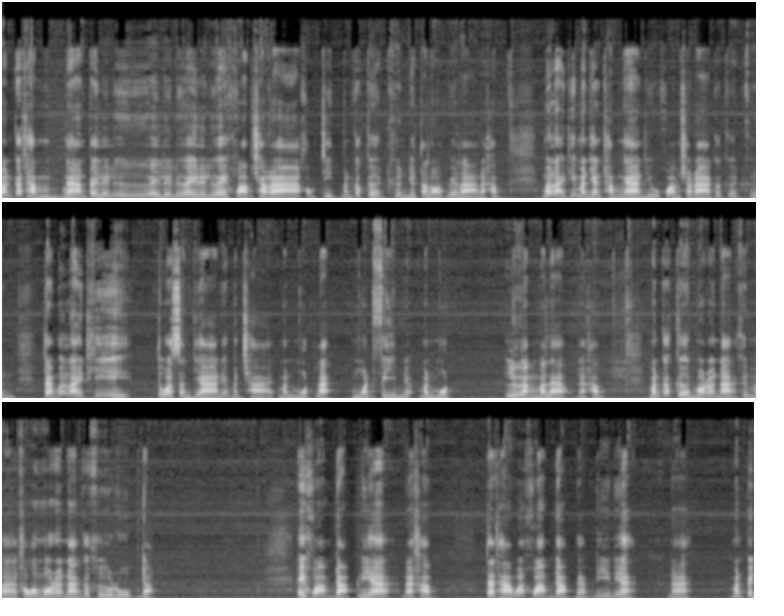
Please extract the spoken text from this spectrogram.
มันก็ทำงานไปเรื่อยๆเรื่อยๆเรื่อยๆ ความชาราของจิตมันก็เกิดขึ้นอยู่ตลอดเวลานะครับ เมื่อไหร่ที่มันยังทำงานอยู่ความชาราก็เกิดขึ้น แต่เมื่อไหร่ที่ตัวสัญญาเนี่ยมันฉายมันหมดละม้วนฟิล์มเนี่ยมันหมดเรื่องมาแล้วนะครับ มันก็เกิดมรณะขึ้นมาคาว่ามรณะก็คือรูปดับไอความดับเนี้ยนะครับ แต่ถามว่าความดับแบบนี้เนี่ยนะ มันเป็น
